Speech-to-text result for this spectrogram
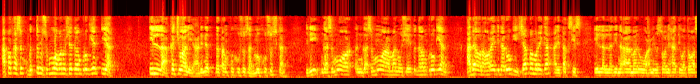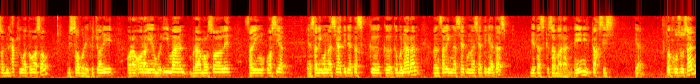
Apakah betul semua manusia dalam kerugian? Iya. Illa kecuali. Ada ini datang pengkhususan, mengkhususkan. Jadi nggak semua nggak semua manusia itu dalam kerugian. Ada orang-orang yang tidak rugi. Siapa mereka? Ada taksis. Illal ladzina amanu wa amilu solihati wa tawasaw bil haqqi wa tawasaw bis. Kecuali orang-orang yang beriman, beramal soleh, saling wasiat, yang saling menasihati di atas ke, ke, kebenaran dan saling nasihat menasihati di atas di atas kesabaran. Eh, ini taksis, ya. Pengkhususan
